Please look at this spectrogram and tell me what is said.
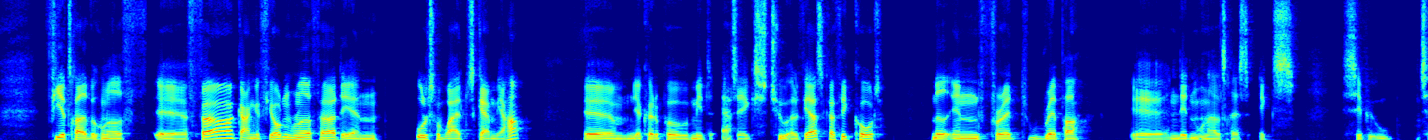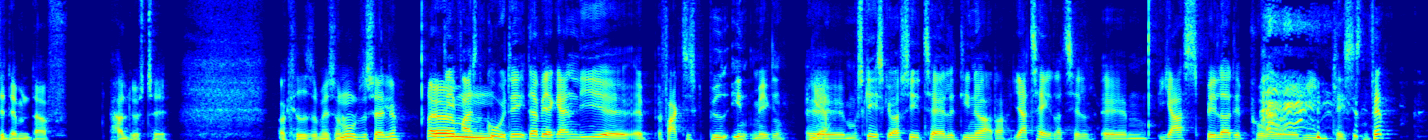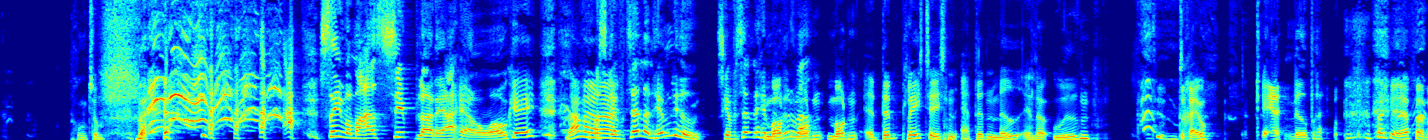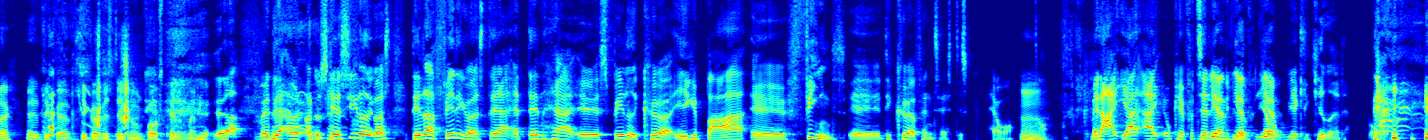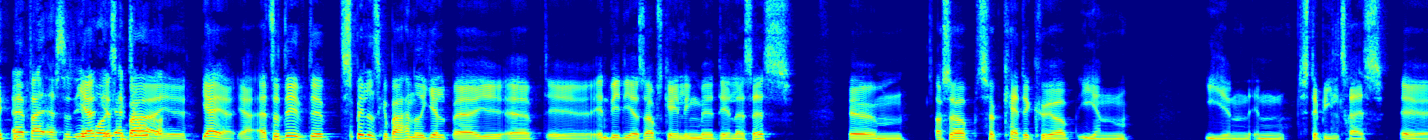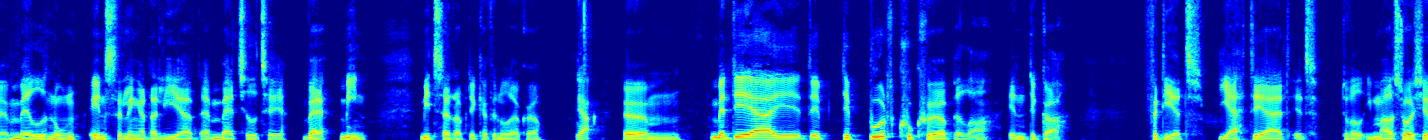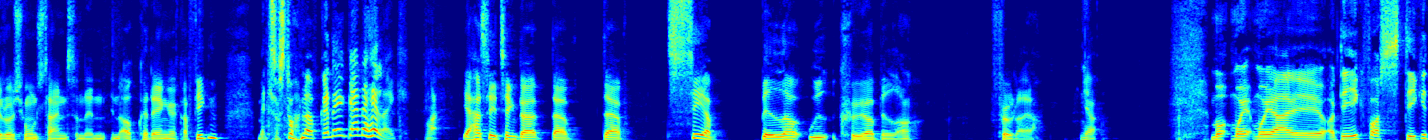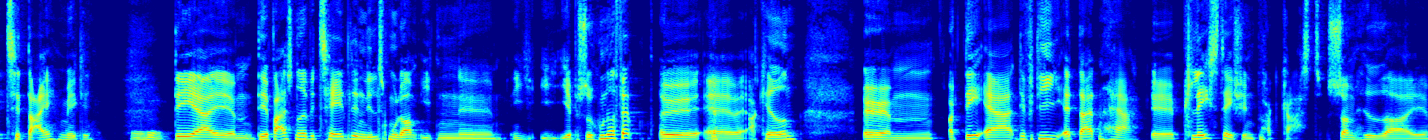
3440 gange 1440. Det er en ultra-wide skærm, jeg har. Øhm, jeg kører det på mit RTX 2070 grafikkort med en Threadripper øh, 1950X CPU til dem, der har lyst til at kede sig med sådan nogle detaljer. Det er faktisk en øhm, god idé. Der vil jeg gerne lige øh, øh, faktisk byde ind, Mikkel. Ja. Øh, måske skal jeg også sige til alle de nørder, jeg taler til. Øh, jeg spiller det på min PlayStation 5. Punktum. Se hvor meget simplere det er herover, okay? Nej, nej, nej. Og skal jeg fortælle en hemmelighed? Skal jeg fortælle en hemmelighed? Morten, Morten, Morten, den Playstation, er den med eller uden drev? det er en meddrev. Okay, ja, fair nok. Det gør, det gør vist ikke nogen forskel. Men... Ja, men ja, og nu skal jeg sige noget, ikke også? Det, der er fedt, ikke også, det er, at den her øh, spillet kører ikke bare øh, fint, øh, det kører fantastisk herover. Mm. Men nej, jeg, ej, okay, fortæl ja, jeg, jeg, jeg, er virkelig ked af det. ja, altså, jeg, jeg, jeg skal jeg bare, øh, ja, ja, ja, altså det, det, spillet skal bare have noget hjælp af, af uh, Nvidias opscaling med DLSS, øhm, og så, så kan det køre i en i en, en stabil 60 øh, med nogle indstillinger, der lige er, er matchet til, hvad min mit setup det kan finde ud af at køre. Ja. Øhm, men det er det, det burde kunne køre bedre, end det gør. Fordi at, ja, det er et, et du ved, i meget store situationstegn, sådan en, en opgradering af grafikken, men så stor en opgradering er det heller ikke. Nej. Jeg har set ting, der, der, der ser bedre ud, kører bedre, føler jeg. Ja. Må, må, jeg, må jeg, øh, og det er ikke for at stikke til dig, Mikkel. Mm-hmm. Det, er, øh, det er faktisk noget, vi talte en lille smule om i, den, øh, i, i episode 105 øh, af ja. Arkaden. Øhm, og det er, det er fordi, at der er den her øh, PlayStation podcast, som hedder, øh,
